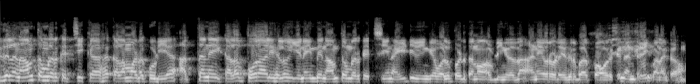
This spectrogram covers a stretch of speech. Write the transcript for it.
இதுல நாம் தமிழர் கட்சிக்காக களமாடக்கூடிய அத்தனை கள போராளிகளும் இணைந்து நாம் தமிழர் கட்சியின் ஐடி விங்க வலுப்படுத்தணும் அப்படிங்கிறது அனைவரோட எதிர்பார்ப்பும். அவருக்கு நன்றி வணக்கம்.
